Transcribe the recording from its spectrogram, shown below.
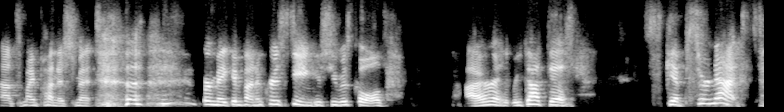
That's my punishment for making fun of Christine because she was cold. All right, we got this. Skips are next.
